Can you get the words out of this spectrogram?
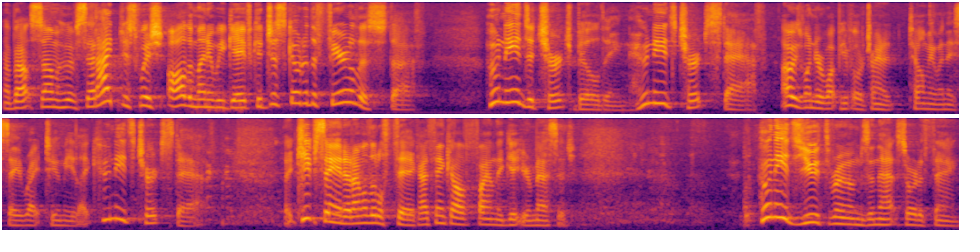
about some who have said, I just wish all the money we gave could just go to the fearless stuff. Who needs a church building? Who needs church staff? I always wonder what people are trying to tell me when they say right to me, like, who needs church staff? Like, keep saying it. I'm a little thick. I think I'll finally get your message. Who needs youth rooms and that sort of thing?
